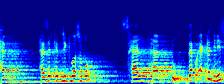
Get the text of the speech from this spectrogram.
হ্যাভ হ্যাজের ক্ষেত্রে কি বসাবো? স্যাল হ্যাভ টু দেখো, একটা জিনিস,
